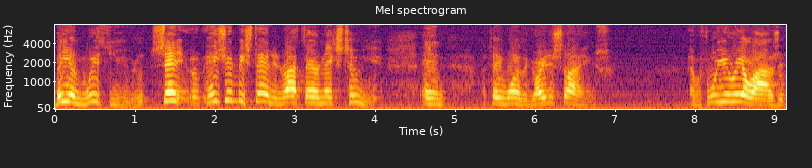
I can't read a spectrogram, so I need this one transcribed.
being with you. he should be standing right there next to you. And I tell you, one of the greatest things, and before you realize it,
